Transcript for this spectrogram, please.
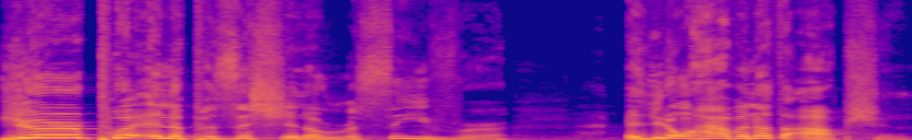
You're put in a position of receiver, and you don't have another option.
